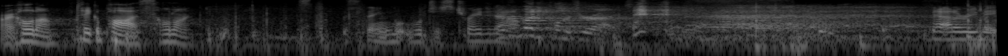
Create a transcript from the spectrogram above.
All right, hold on. Take a pause. Hold on. This, this thing, we'll, we'll just trade it out. Everybody close your eyes. Battery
